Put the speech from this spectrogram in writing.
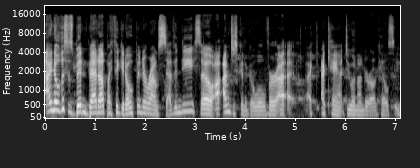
I know this has been bet up. I think it opened around 70. So I, I'm just going to go over. I, I I can't do an under on Kelce.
